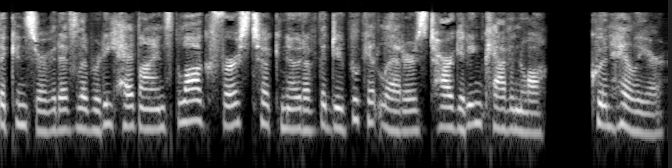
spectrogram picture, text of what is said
The conservative Liberty Headlines blog first took note of the duplicate letters targeting Kavanaugh. Quin Hillyer,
